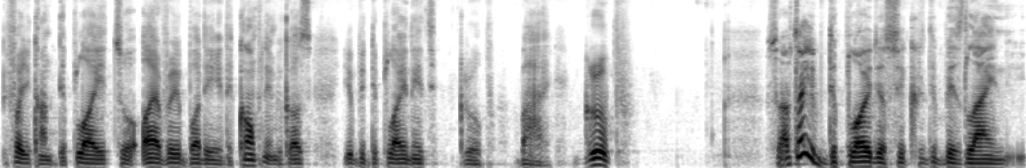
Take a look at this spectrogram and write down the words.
before you can deploy it to everybody in the company because you'll be deploying it group by group. So after you've deployed your security baseline,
